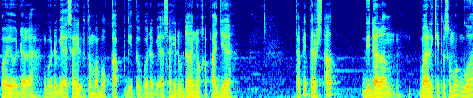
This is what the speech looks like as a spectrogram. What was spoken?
oh ya udahlah gue udah biasa hidup sama bokap gitu. Gue udah biasa hidup dengan nyokap aja. Tapi turns out di dalam balik itu semua gue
